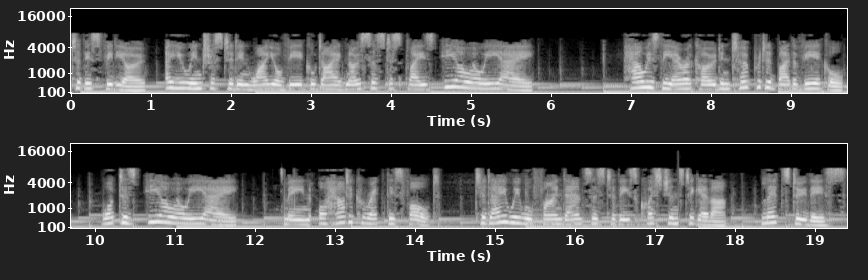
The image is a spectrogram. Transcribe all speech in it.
to this video. Are you interested in why your vehicle diagnosis displays P00EA? How is the error code interpreted by the vehicle? What does P00EA mean, or how to correct this fault? Today we will find answers to these questions together. Let's do this.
